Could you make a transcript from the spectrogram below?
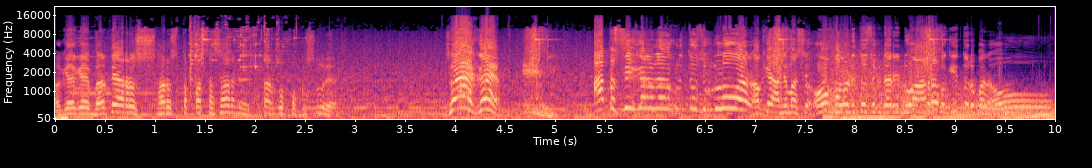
Oke, oke, berarti harus harus tepat sasaran nih. Ntar gue fokus dulu ya. Eh! Apa sih kalau udah ditusuk duluan? Oke, animasi. Oh, kalau ditusuk dari dua arah begitu depan. Oh.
